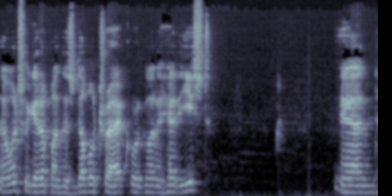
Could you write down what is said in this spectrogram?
Now once we get up on this double track, we're going to head east and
